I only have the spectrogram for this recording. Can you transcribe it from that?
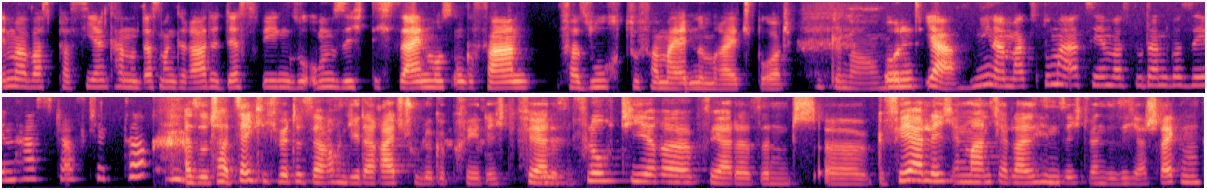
immer was passieren kann und dass man gerade deswegen so umsichtig sein muss und Gefahren versucht zu vermeiden im Reitsport. Genau. Und ja, Nina, magst du mal erzählen, was du dann gesehen hast auf TikTok? Also tatsächlich wird es ja auch in jeder Reitschule gepredigt. Pferde mhm. sind Fluchttiere, Pferde sind äh, gefährlich in mancherlei Hinsicht, wenn sie sich erschrecken.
